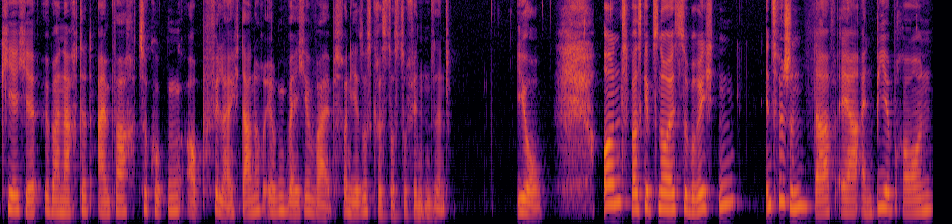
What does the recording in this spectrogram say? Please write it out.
Kirche übernachtet, einfach zu gucken, ob vielleicht da noch irgendwelche Vibes von Jesus Christus zu finden sind. Jo. Und was gibt's Neues zu berichten? Inzwischen darf er ein Bier brauen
